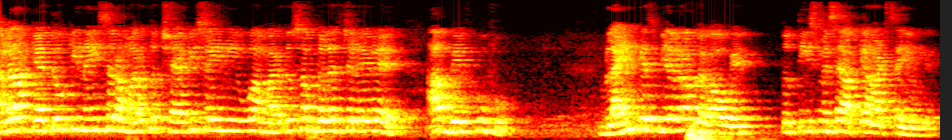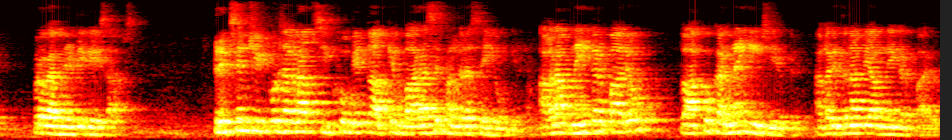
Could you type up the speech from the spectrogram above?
अगर आप कहते हो कि नहीं सर, हमारा तो छह भी सही नहीं हुआ, हमारे तो सब गलत चले गए, आप बेवकूफ़ हो। ब्लाइंड केस भी अगर आप लगाओगे तो तीस में से आपके आठ सही होंगे प्रोबेबिलिटी के हिसाब से। ट्रिक्स एंड चीट अगर आप सीखोगे तो आपके 12 से 15 सही होंगे। अगर आप नहीं कर पा रहे हो तो आपको करना ही नहीं चाहिए फिर, अगर इतना भी आप नहीं कर पा रहे हो।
